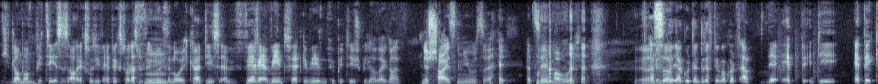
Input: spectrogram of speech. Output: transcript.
Ich glaube, mhm. auf PC ist es auch exklusiv Epic Store. Das ist mhm. übrigens eine Neuigkeit, die es äh, wäre erwähnenswert gewesen für PC-Spieler, aber egal. Eine scheiß News, ey. Erzähl mal ruhig. ja, Achso, genau. ja gut, dann driften wir mal kurz ab. Der Ep die Epic,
